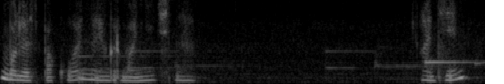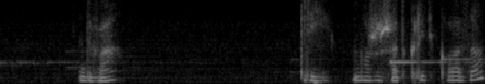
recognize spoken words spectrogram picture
более спокойная и гармоничная. Один, два, три. Можешь открыть глаза,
